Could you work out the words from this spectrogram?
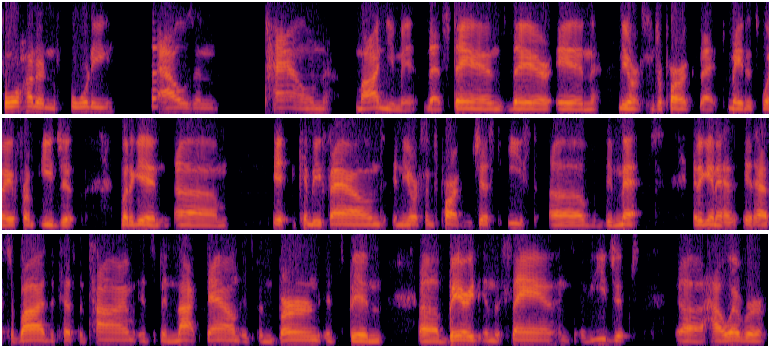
440,000 pound monument that stands there in New York Central Park that made its way from Egypt. But again, um, it can be found in New York Central Park just east of the Met. And again, it has, it has survived the test of time. It's been knocked down. It's been burned. It's been uh, buried in the sands of Egypt. Uh, however,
